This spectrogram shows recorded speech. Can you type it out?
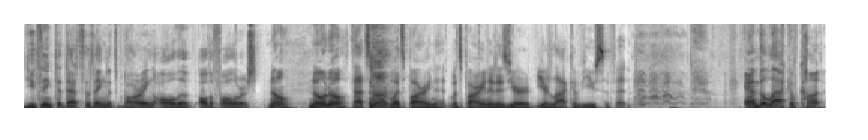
Do you think that that's the thing that's barring all the all the followers? No, no, no. That's not what's barring it. What's barring it is your your lack of use of it. and the lack of con-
